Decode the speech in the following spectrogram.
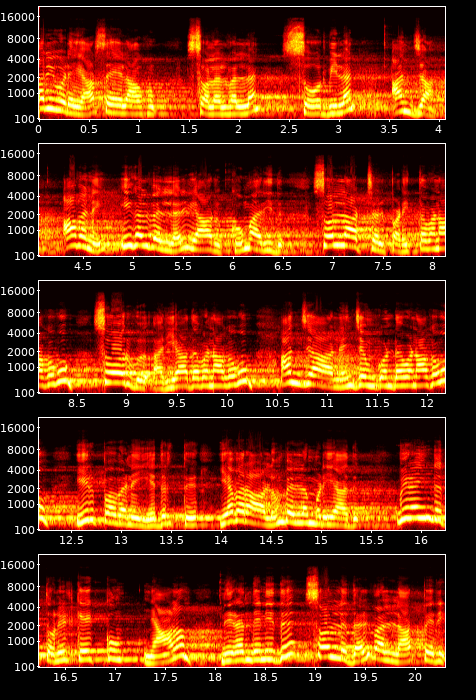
அறிவுடையார் செயலாகும். சொலல்வல்லன் சோர்விலன் அஞ்சான். அவனை இகழ்வெல்லல் யாருக்கும் அரிது. சொல்லாற்றல் படைத்தவனாகவும் சோர்வு அறியாதவனாகவும் அஞ்சா நெஞ்சம் கொண்டவனாகவும் இருப்பவனை எதிர்த்து எவராலும் வெல்ல முடியாது. விரைந்து தொழில் கேட்கும் ஞானம் நிறந்தினிது சொல்லுதல் வல்லார் பெரி.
